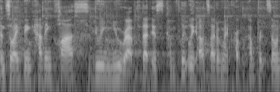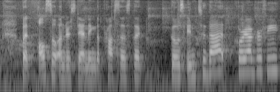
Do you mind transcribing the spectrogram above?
And so I think having class, doing new rep that is completely outside of my comfort zone, but also understanding the process that goes into that choreography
